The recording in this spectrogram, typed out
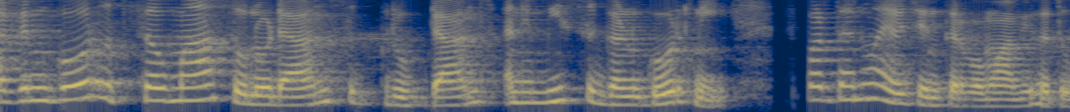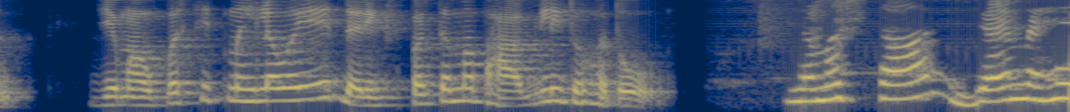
અગનગોર ઉત્સવમાં સોલો ડાન્સ ગ્રુપ ડાન્સ અને મિસ ગણગોરની સ્પર્ધાનું આયોજન કરવામાં આવ્યું હતું જેમાં ઉપસ્થિત મહિલાઓએ દરેક સ્પર્ધામાં ભાગ લીધો હતો નમસ્કાર જય મહે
